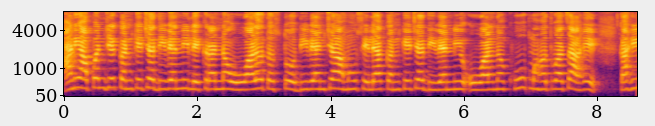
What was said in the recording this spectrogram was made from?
आणि आपण जे कणकेच्या दिव्यांनी लेकरांना ओवाळत असतो दिव्यांच्या अमावसेल्या कणकेच्या दिव्यांनी ओवाळणं खूप महत्त्वाचं आहे. काही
